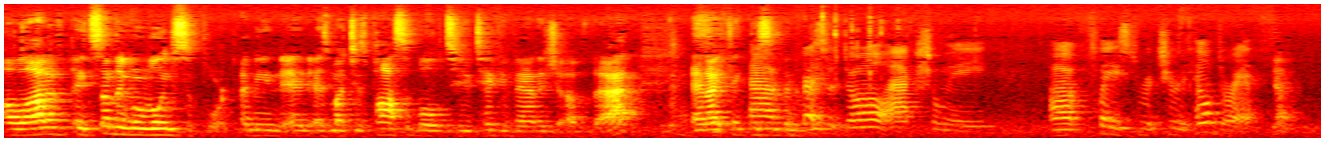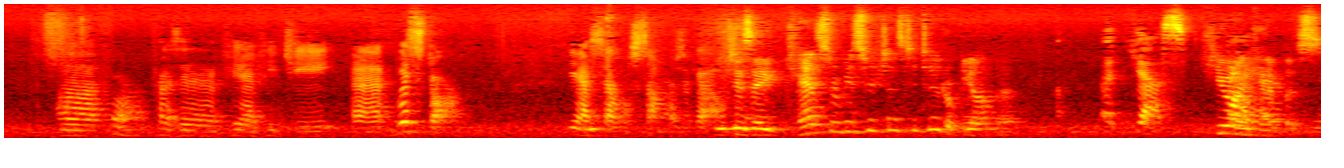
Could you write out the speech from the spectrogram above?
a lot of it's something we're willing to support. I mean, and as much as possible to take advantage of that. And I think this has been Professor Dahl actually uh, placed Richard Hildreth, Yep. uh, former president of PIPG at Wistar, yeah, several summers ago. which is a cancer research institute or beyond that. Uh, Yes. Here on Yeah. campus.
